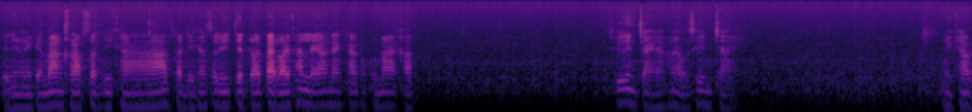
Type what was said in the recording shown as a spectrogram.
เป็นยังไงกันบ้างครับ สวัสดีครับ สวัสดีครับ สวัสดีเจ็ดร้อยแปดร้อยท่านแล้วนะครับ ขอบคุณมากครับ ชื่นใจนะครับผมชื่นใจนะครับ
